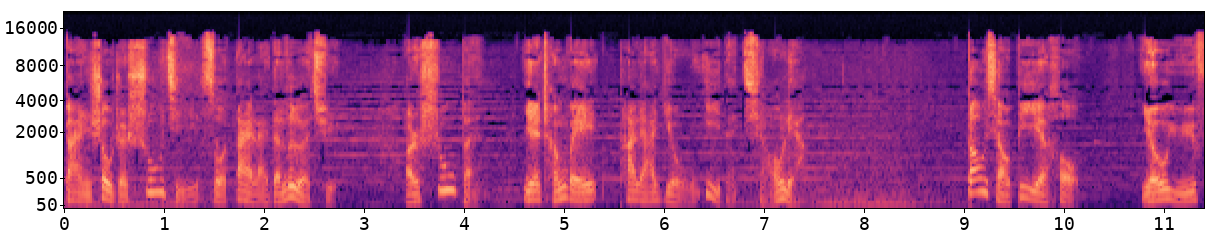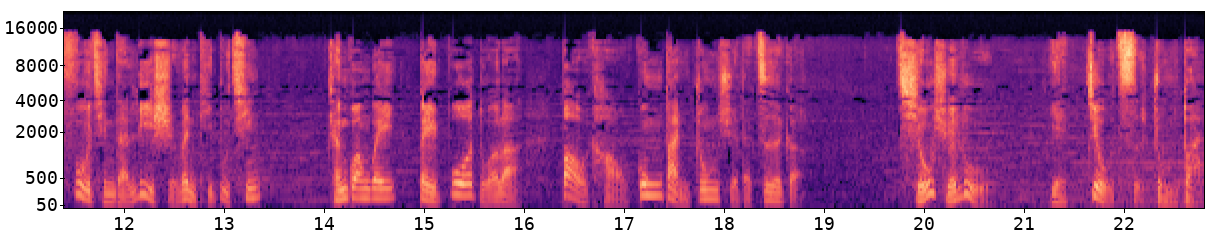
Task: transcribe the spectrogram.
感受着书籍所带来的乐趣，而书本也成为他俩友谊的桥梁。高小毕业后，由于父亲的历史问题不清，陈光威被剥夺了报考公办中学的资格，求学路也就此中断。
